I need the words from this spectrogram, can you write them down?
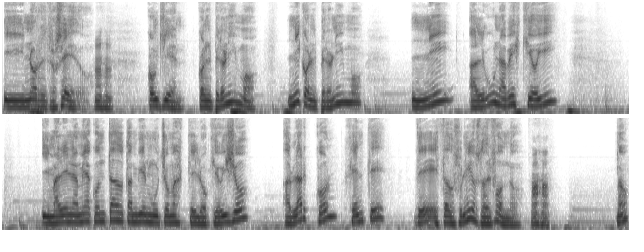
y no retrocedo. ¿Con quién? ¿Con el peronismo? Ni con el peronismo, ni alguna vez que oí, y Malena me ha contado también mucho más que lo que oí yo, hablar con gente de Estados Unidos o del fondo, Ajá. ¿no?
